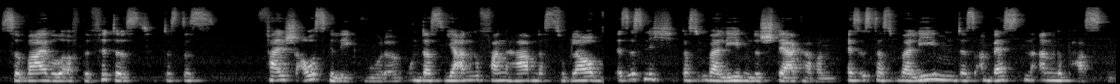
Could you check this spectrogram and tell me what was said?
Survival of the Fittest, dass das falsch ausgelegt wurde und dass wir angefangen haben, das zu glauben. Es ist nicht das Überleben des Stärkeren. Es ist das Überleben des am besten angepassten.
